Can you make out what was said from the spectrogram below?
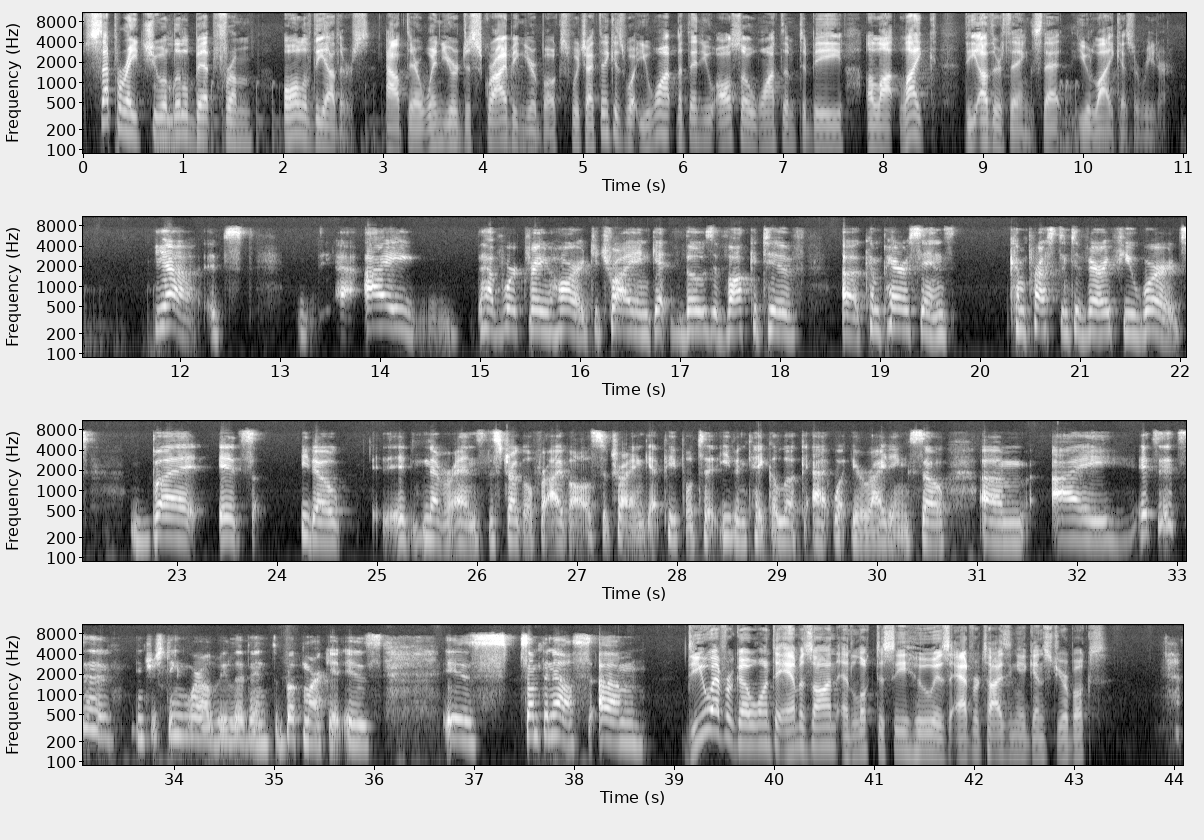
separates you a little bit from all of the others out there when you're describing your books, which I think is what you want, but then you also want them to be a lot like the other things that you like as a reader. Yeah, it's I have worked very hard to try and get those evocative uh, comparisons compressed into very few words, but it's you know it never ends the struggle for eyeballs to try and get people to even take a look at what you're writing. So um, I it's it's a interesting world we live in. The book market is is something else. Um, do you ever go onto Amazon and look to see who is advertising against your books?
